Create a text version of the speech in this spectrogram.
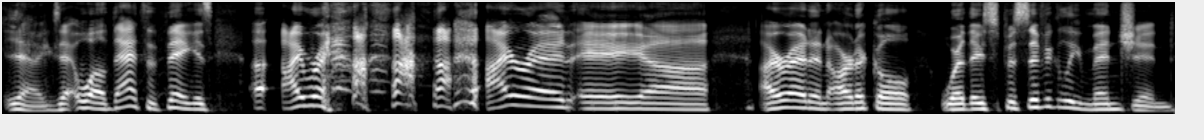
Yeah, exactly. Well, that's the thing is, uh, I read, I read a, uh, I read an article where they specifically mentioned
